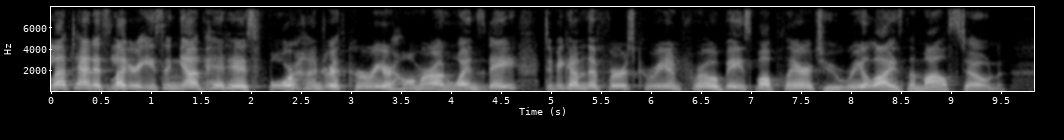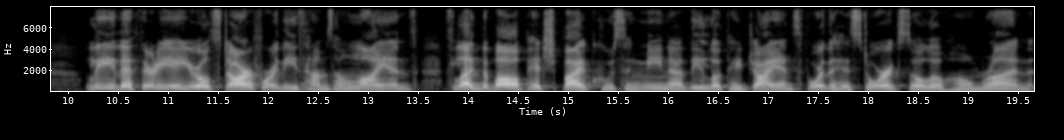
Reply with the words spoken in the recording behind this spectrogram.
Left-handed slugger Lee Seung-Yuop hit his 400th career homer on Wednesday to become the first Korean pro baseball player to realize the milestone. Lee, the 38-year-old star for the Samsung Lions, slugged the ball pitched by Koo Seung-min of the Lotte Giants for the historic solo home run.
